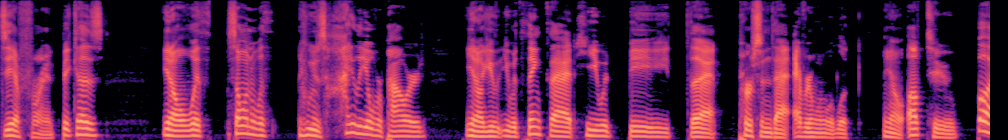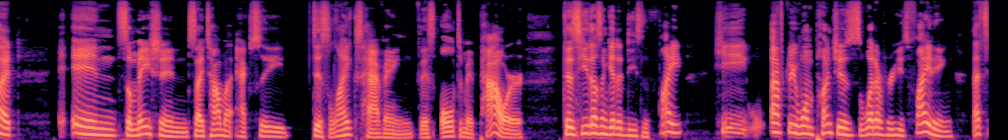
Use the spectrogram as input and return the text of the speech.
different because you know with someone with who's highly overpowered, you know you you would think that he would be that person that everyone would look you know up to, but in summation, Saitama actually dislikes having this ultimate power because he doesn't get a decent fight. He after he one punches whatever he's fighting, that's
